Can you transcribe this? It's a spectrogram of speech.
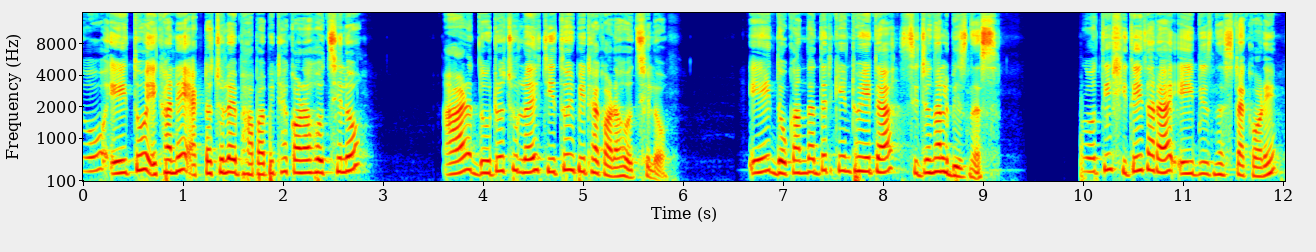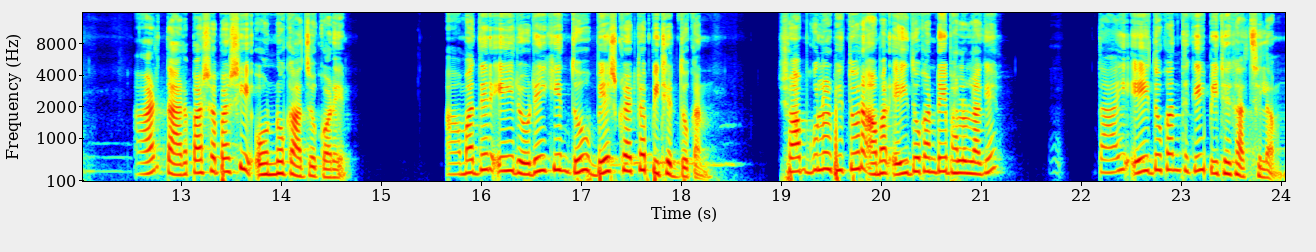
তো এই তো এখানে একটা চুলায় ভাপা পিঠা করা হচ্ছিল আর দুটো চুলায় চিতই পিঠা করা হচ্ছিল। এই দোকানদারদের কিন্তু এটা সিজনাল বিজনেস প্রতি শীতেই তারা এই বিজনেসটা করে আর তার পাশাপাশি অন্য কাজও করে। আমাদের এই রোডেই কিন্তু বেশ কয়েকটা পিঠের দোকান। সবগুলোর ভিতর আমার এই দোকানটাই ভালো লাগে। তাই এই দোকান থেকেই পিঠে খাচ্ছিলাম।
